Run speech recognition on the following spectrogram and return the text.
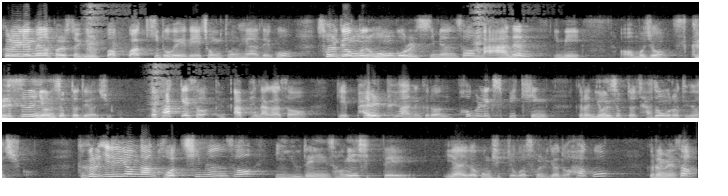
그러려면 벌써 율법과 기도에 대해 정통해야 되고 설교문 원고를 쓰면서 많은 이미 어 뭐죠? 글 쓰는 연습도 되어지고 또 밖에서 앞에 나가서 발표하는 그런 public speaking 그런 연습도 자동으로 되어지고 그걸 1년간 거치면서 이 유대인 성인식 때 이 아이가 공식적으로 설교도 하고 그러면서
